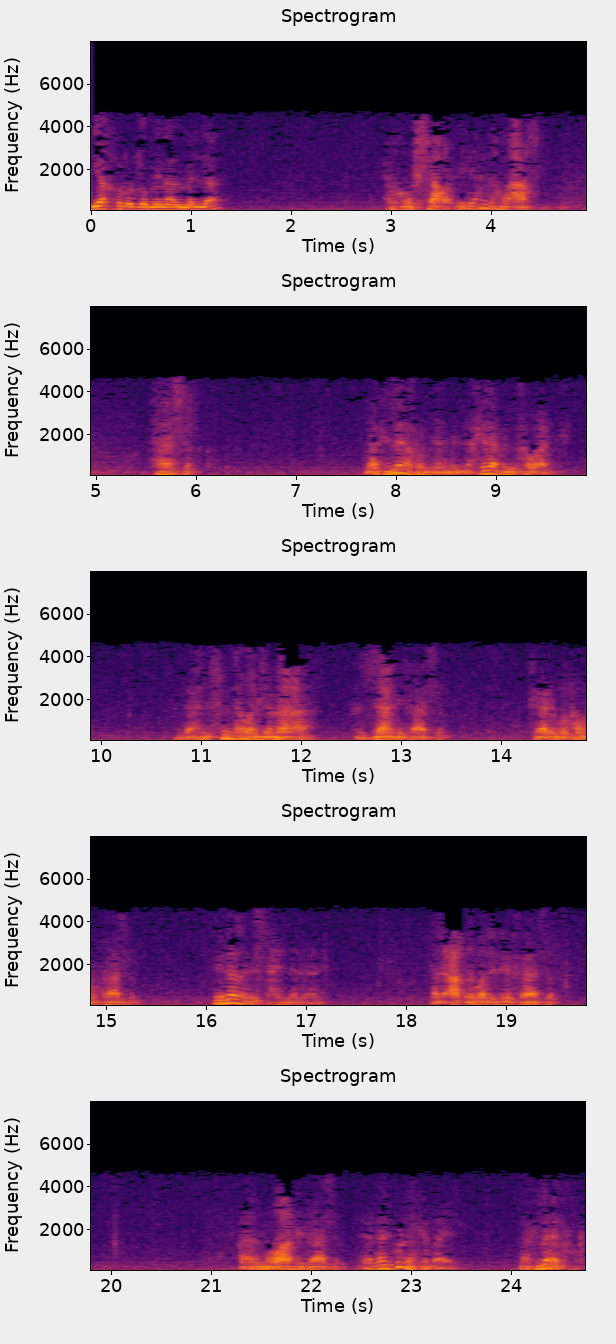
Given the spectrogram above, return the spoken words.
يخرج من الملة؟ حكم الشرع فيه أنه عاصي فاسق لكن لا يخرج من الملة خلافا للخوارج عند أهل السنة والجماعة الزاني فاسق. شارب الخمر فاسق. إذا لم يستحل ذلك. العقل والديه فاسق. المرابي فاسق. لأن هذه كلها كبائر. لكن لا يكفر.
